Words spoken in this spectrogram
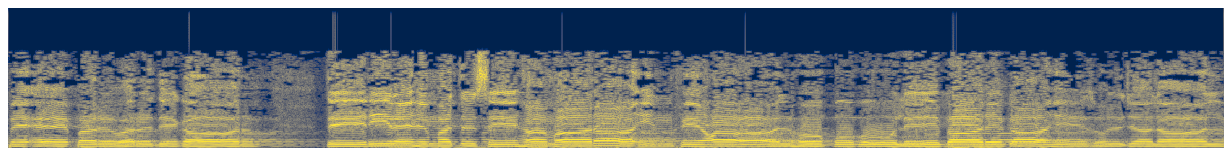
پہ اے پروردگار۔ تیری رحمت سے ہمارا انفعال ہو، قبول بار گاہے ذوالجلال۔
